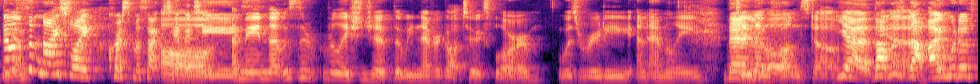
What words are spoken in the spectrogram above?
There yeah. was some nice like Christmas Oh, activities. I mean, that was the relationship that we never got to explore. Was Rudy and Emily Their doing little- fun stuff? Yeah, that was that. I would have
